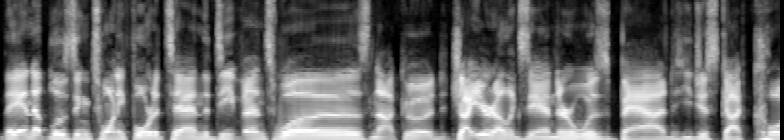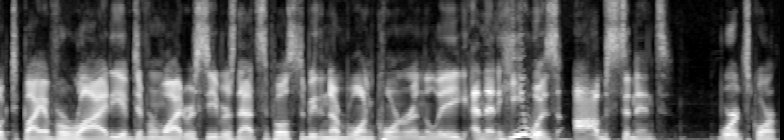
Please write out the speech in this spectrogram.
They end up losing 24 to 10. The defense was not good. Jaire Alexander was bad. He just got cooked by a variety of different wide receivers. That's supposed to be the number one corner in the league. And then he was obstinate, word score,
